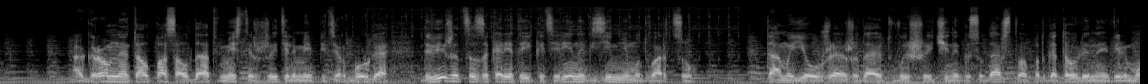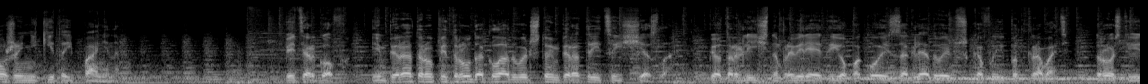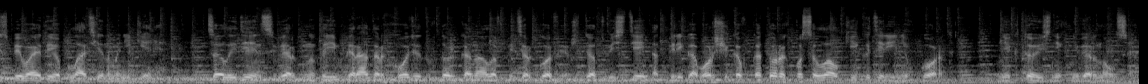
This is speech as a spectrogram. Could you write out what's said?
Огромная толпа солдат вместе с жителями Петербурга движется за каретой Екатерины к Зимнему дворцу. Там ее уже ожидают высшие чины государства, подготовленные вельможей Никитой Паниным. Петергоф. Императору Петру докладывают, что императрица исчезла. Петр лично проверяет ее покой, заглядывает в шкафы и под кровать. Тростью избивает ее платье на манекене. Целый день свергнутый император ходит вдоль канала в Петергофе, ждет вестей от переговорщиков, которых посылал к Екатерине в город. Никто из них не вернулся.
